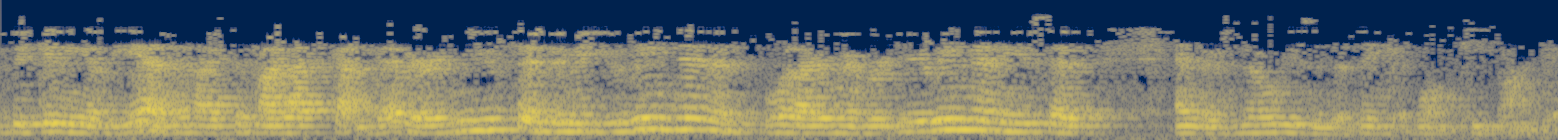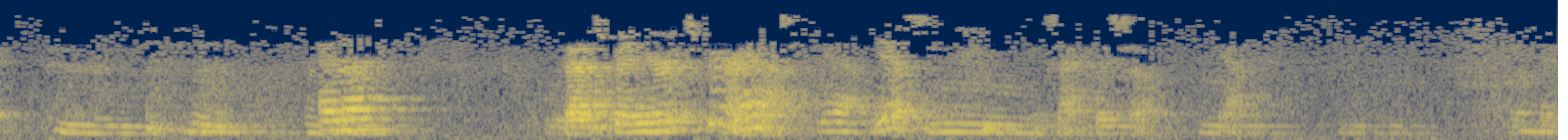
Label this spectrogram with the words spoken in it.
the beginning of the end. And I said, my life's gotten better. And you said to me, you leaned in, and what I remember, you leaned in and you said, and there's no reason to think it won't keep on getting. Mm-hmm. And that's, mm-hmm. That's been your experience. yeah, yeah. Yes, Mm. exactly so. Mm-hmm. Yeah. Okay.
